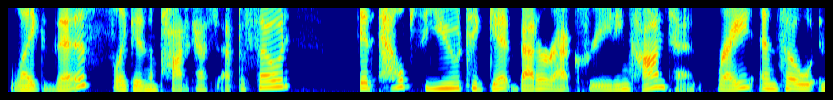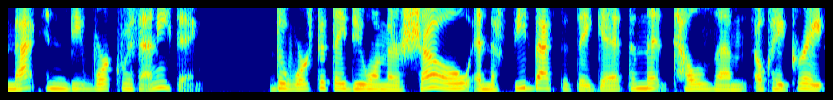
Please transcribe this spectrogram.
like this, like in a podcast episode, it helps you to get better at creating content, right? And so and that can be work with anything. The work that they do on their show and the feedback that they get, then that tells them, okay, great,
